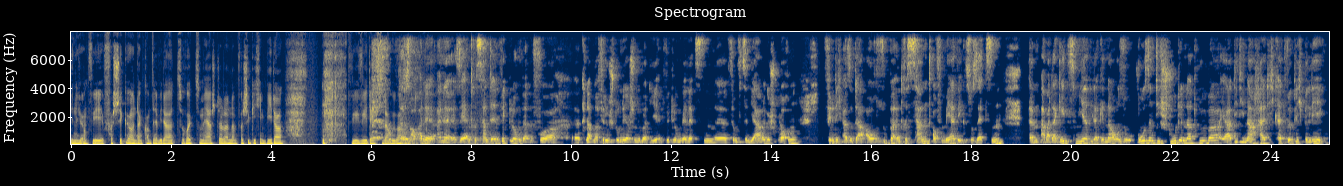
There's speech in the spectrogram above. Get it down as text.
den ich irgendwie verschicke und dann kommt er wieder zurück zum Hersteller und dann verschicke ich ihn wieder. Wie, wie denkst du darüber? Das ist auch eine, eine sehr interessante Entwicklung. Wir hatten vor äh, knapp einer Viertelstunde ja schon über die Entwicklung der letzten äh, 15 Jahre gesprochen. Finde ich also da auch super interessant, auf Mehrweg zu setzen. Ähm, aber da geht's mir wieder genauso. Wo sind die Studien darüber, ja, die die Nachhaltigkeit wirklich belegen?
